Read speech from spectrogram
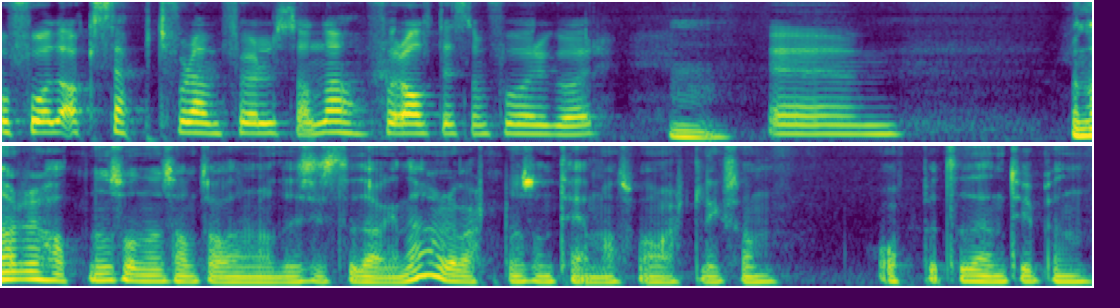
Å få det aksept for de følelsene, da, for alt det som foregår. Um, Men har dere hatt noen sånne samtaler nå de siste dagene? Har det vært noe sånt tema som har vært liksom oppe til den typen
